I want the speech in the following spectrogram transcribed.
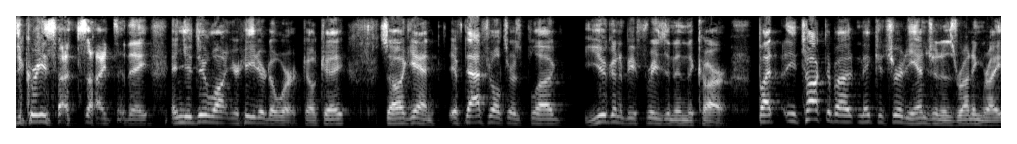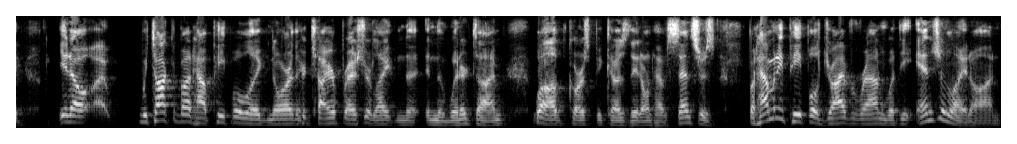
degrees outside today, and you do want your heater to work. Okay, so again, if that filter is plugged, you're going to be freezing in the car. But you talked about making sure the engine is running right. You know. We talked about how people ignore their tire pressure light in the in the wintertime. Well, of course, because they don't have sensors. But how many people drive around with the engine light on?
